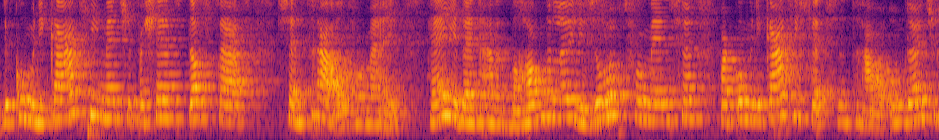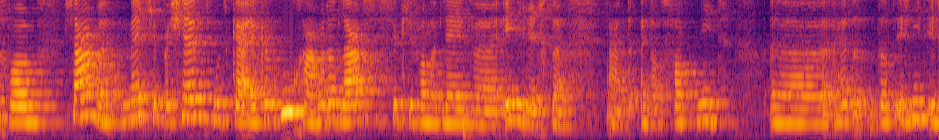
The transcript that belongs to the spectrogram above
de communicatie met je patiënt, dat staat centraal voor mij. Je bent aan het behandelen, je zorgt voor mensen, maar communicatie staat centraal. Omdat je gewoon samen met je patiënt moet kijken hoe gaan we dat laatste stukje van het leven inrichten. Ja, en dat vat niet uh, dat is niet in,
